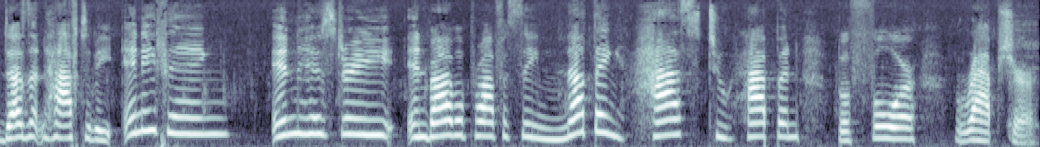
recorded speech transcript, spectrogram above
doesn't have to be anything in history, in Bible prophecy, nothing has to happen before rapture.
